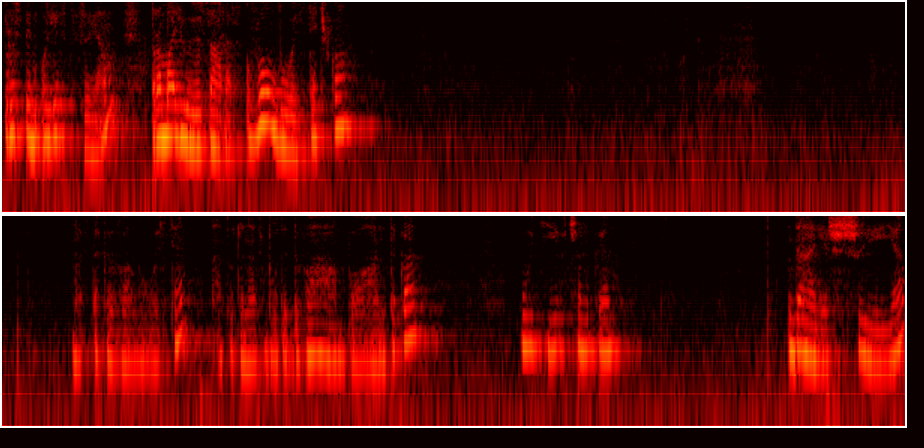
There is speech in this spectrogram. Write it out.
Простим олівцем промалюю зараз волоссячко. Ось таке волосся. А тут у нас буде два бантика у дівчинки. Далі шия,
